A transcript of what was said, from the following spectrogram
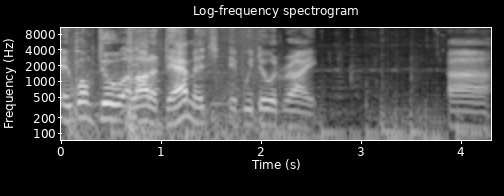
It won't do a lot of damage if we do it right. Uh,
